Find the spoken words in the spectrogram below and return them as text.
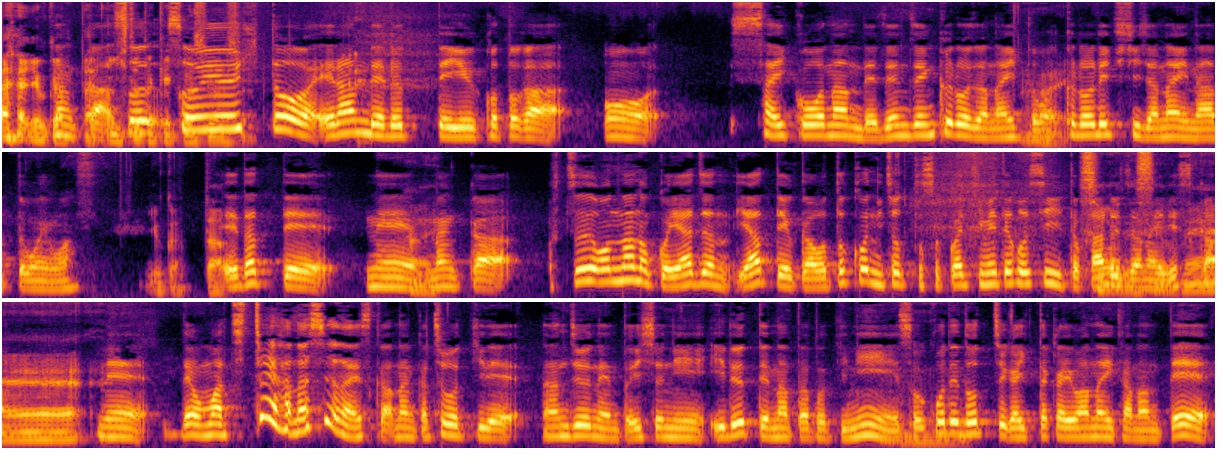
よかった。なんかそそういう人を選んでるっていうことがもう最高なんで全然黒じゃないとはい。黒歴史じゃないなって思います。た。よかった。えだってね、はい。なんか普通女の子嫌じゃ嫌っていうか男にちょっとそこは決めてほしいとかあるじゃないですか。ね。ねでもまあちっちゃい話じゃないですか。なんか長期で何十年と一緒にいるってなった時に、そこでどっちが言ったか言わないかなんて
